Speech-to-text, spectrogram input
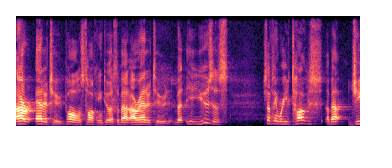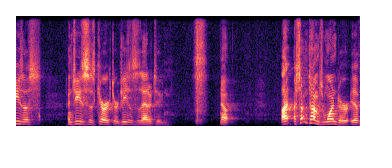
our attitude. Paul is talking to us about our attitude, but he uses something where he talks about Jesus and Jesus' character, Jesus' attitude. Now, I, I sometimes wonder if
